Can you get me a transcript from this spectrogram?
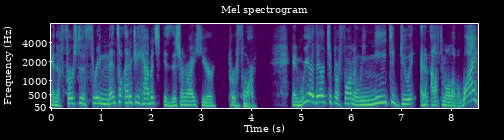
And the first of the three mental energy habits is this one right here perform. And we are there to perform, and we need to do it at an optimal level. Why?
